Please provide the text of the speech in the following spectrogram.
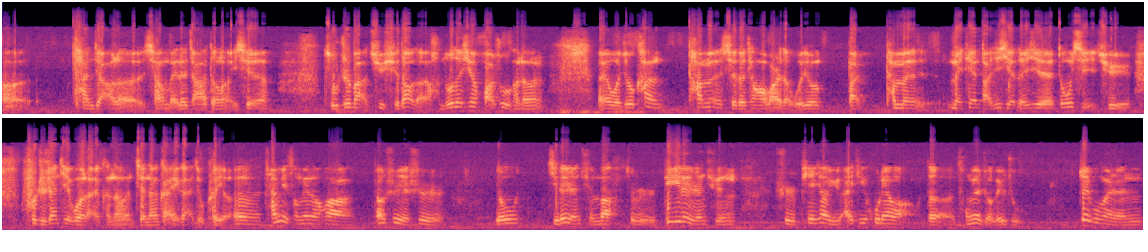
呃，参加了像美乐家等等一些组织吧去学到的很多的一些话术，可能，哎，我就看。他们写的挺好玩的，我就把他们每天打鸡血的一些东西去复制粘贴过来，可能简单改一改就可以了。嗯，产品层面的话，当时也是有几类人群吧，就是第一类人群是偏向于 IT 互联网的从业者为主，这部分人，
